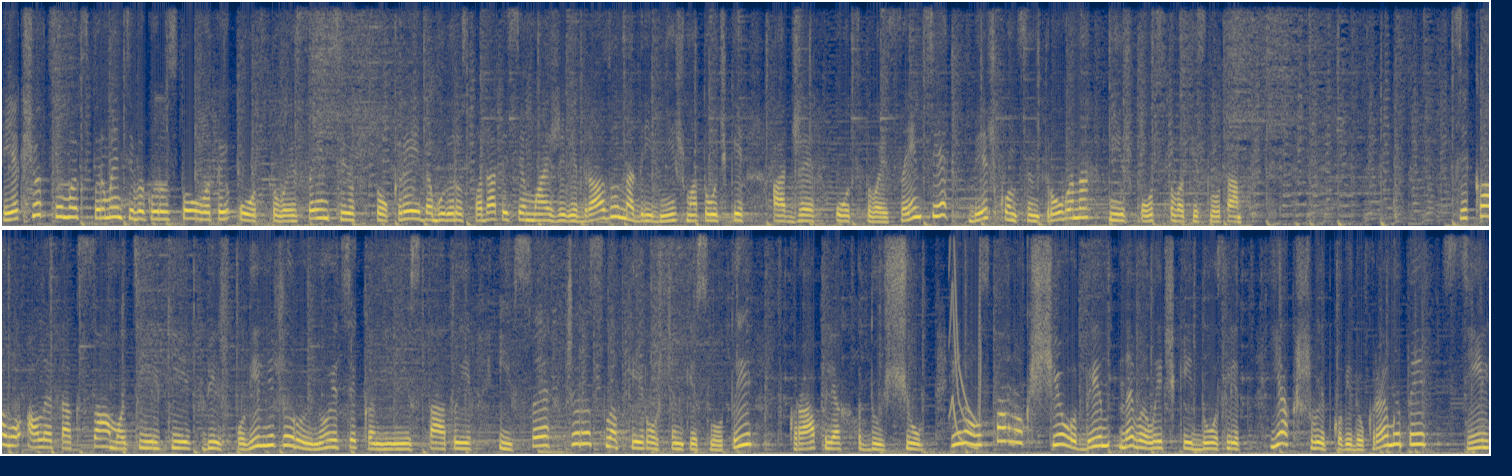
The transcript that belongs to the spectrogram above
Якщо в цьому експерименті використовувати оцтову есенцію, то крейда буде розпадатися майже відразу на дрібні шматочки, адже оцтова есенція більш концентрована, ніж оцтова кислота. Цікаво, але так само тільки більш повільніше руйнуються кам'яні статуї, і все через слабкий розчин кислоти краплях дощу. І наостанок ще один невеличкий дослід: як швидко відокремити сіль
